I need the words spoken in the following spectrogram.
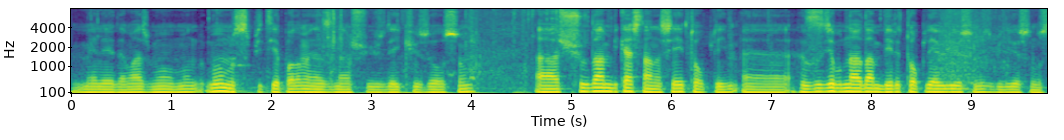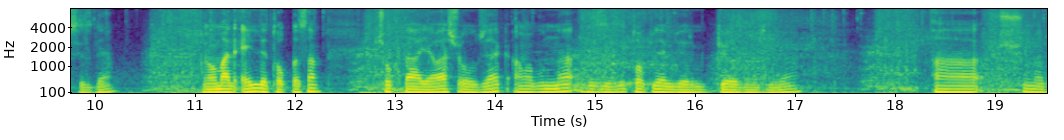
Melee damage, movement, movement speed yapalım en azından şu %200 olsun. Aa, şuradan birkaç tane şey toplayayım. Ee, hızlıca bunlardan beri toplayabiliyorsunuz biliyorsunuz siz de. Normalde elle toplasam çok daha yavaş olacak ama bununla hızlı hızlı toplayabiliyorum gördüğünüz gibi. Aa, şunları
